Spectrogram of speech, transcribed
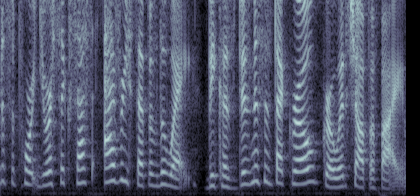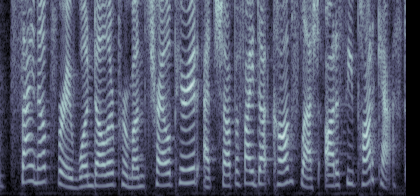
to support your success every step of the way. Because businesses that grow, grow with Shopify. Sign up for a $1 per month trial period at shopify.com slash audacy podcast,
